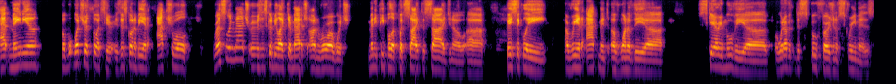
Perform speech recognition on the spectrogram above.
at Mania. But what's your thoughts here? Is this going to be an actual wrestling match, or is this going to be like their match on Raw, which many people have put side to side? You know, uh, basically a reenactment of one of the uh, scary movie uh, or whatever the spoof version of Scream is.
